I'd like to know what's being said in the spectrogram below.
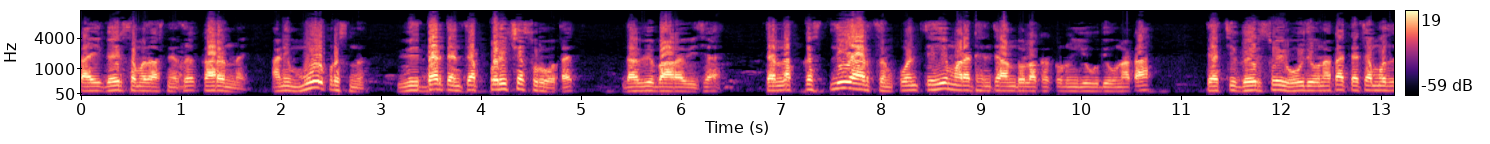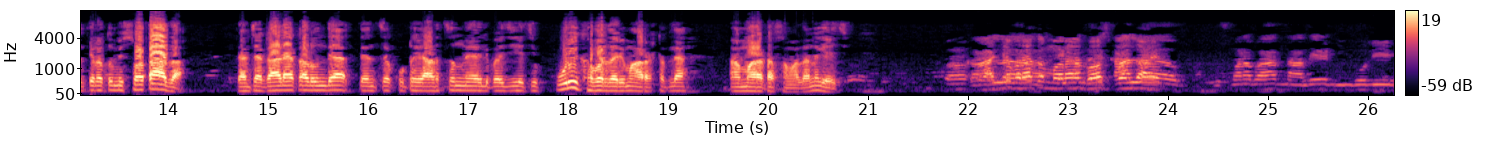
काही गैरसमज असण्याचं कारण नाही. आणि मूळ प्रश्न विद्यार्थ्यांच्या परीक्षा सुरू होत आहेत. दहावी बारावीच्या. त्यांना कसलीही अडचण कोणत्याही मराठ्यांच्या आंदोलकाकडून येऊ देऊ नका. त्याची गैरसोय होऊ देऊ नका. त्याच्या मदतीला तुम्ही स्वतः जा. त्यांच्या गाड्या काढून द्या. त्यांचं कुठेही अडचण नाही आली पाहिजे याची पुरी खबरदारी महाराष्ट्रातल्या मराठा समाजानं घ्यायची. राज्यभरात मरा बस बंद काल आहे. उस्मानाबाद नांदेड हिंगोली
